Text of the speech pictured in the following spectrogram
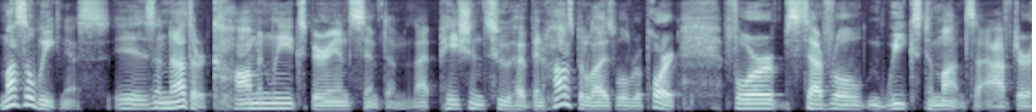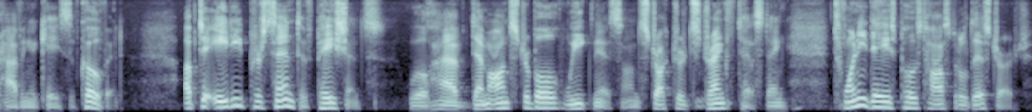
Muscle weakness is another commonly experienced symptom that patients who have been hospitalized will report for several weeks to months after having a case of COVID. Up to 80% of patients will have demonstrable weakness on structured strength testing 20 days post hospital discharge.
